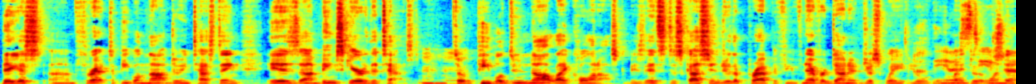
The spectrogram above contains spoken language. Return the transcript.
biggest um, threat to people not doing testing is uh, being scared of the test. So people do not like colonoscopies. It's disgusting to do the prep. If you've never done it, just wait. You'll The you might do it one day.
